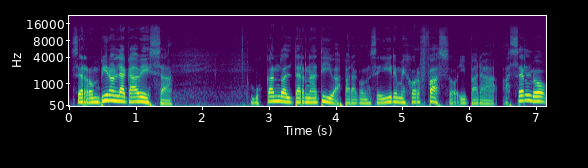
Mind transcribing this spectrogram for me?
se rompieron la cabeza buscando alternativas para conseguir mejor faso y para hacerlo,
